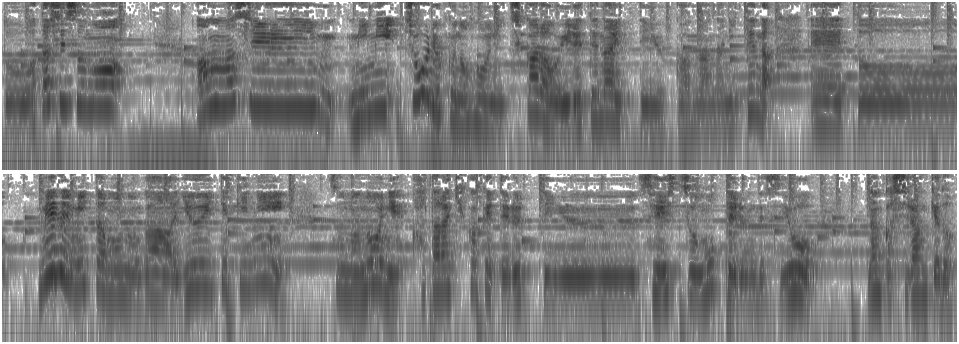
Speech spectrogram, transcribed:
ど、私その、あんまし耳、聴力の方に力を入れてないっていうかな、何言ってんだ？えっ、と、目で見たものが優位的にその脳に働きかけてるっていう性質を持ってるんですよ。なんか知らんけど。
